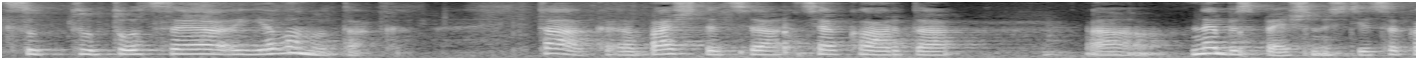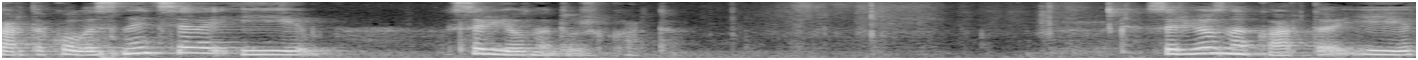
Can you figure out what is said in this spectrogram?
Це, то, то це є воно так. Так, бачите, ця, ця карта небезпечності, це карта колесниця і серйозна дуже карта. Серйозна карта. І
